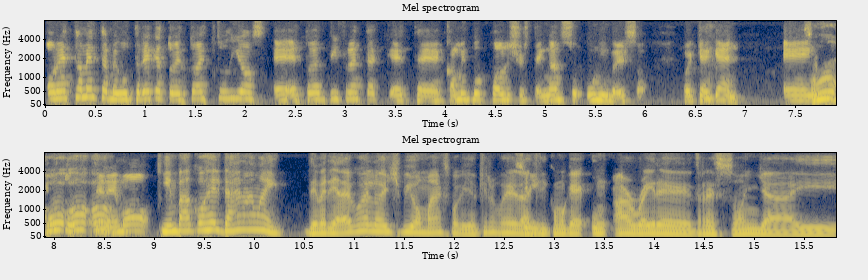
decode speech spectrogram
honestamente, me gustaría que todos estos estudios, eh, estos diferentes este, comic book publishers tengan su universo. Porque, again, en Oh, oh, YouTube oh, oh. tenemos. ¿Quién va a coger Dynamite? Debería de cogerlo HBO Max porque yo quiero ver Sí. aquí como que un R-rated Red Sonja y.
